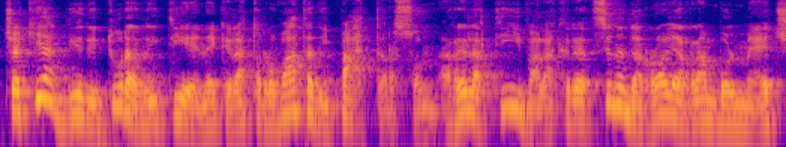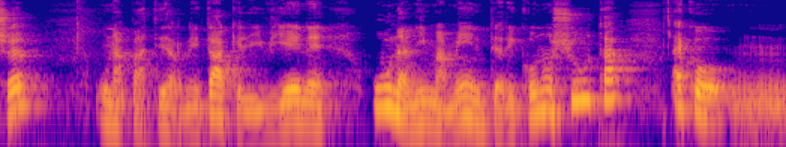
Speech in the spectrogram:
C'è chi addirittura ritiene che la trovata di Patterson relativa alla creazione del Royal Rumble match una paternità che gli viene unanimamente riconosciuta, ecco, mm,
